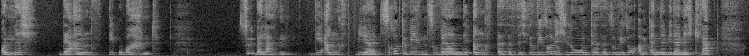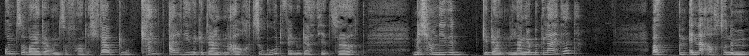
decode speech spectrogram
und nicht der Angst die Oberhand zu überlassen. Die Angst, wieder zurückgewiesen zu werden, die Angst, dass es sich sowieso nicht lohnt, dass es sowieso am Ende wieder nicht klappt und so weiter und so fort. Ich glaube, du kennst all diese Gedanken auch zu gut, wenn du das jetzt hörst. Mich haben diese Gedanken lange begleitet, was am Ende auch zu einem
